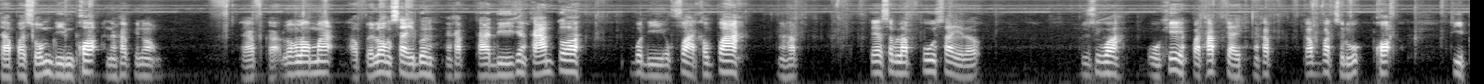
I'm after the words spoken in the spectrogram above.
ถ้าผสมดินเพาะนะครับพี่น้องนะครับก็ลองลองมาเอาไปลองใส่เบิ้งนะครับถ้าดีจังถามตัวบ่ดีกับฟาดเขาป้านะครับ แต่สำหรับผู้ใส่แล้วรู้สึกว่าโอเคประทับใจนะครับ กับวัสดุเพาะที่ผ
